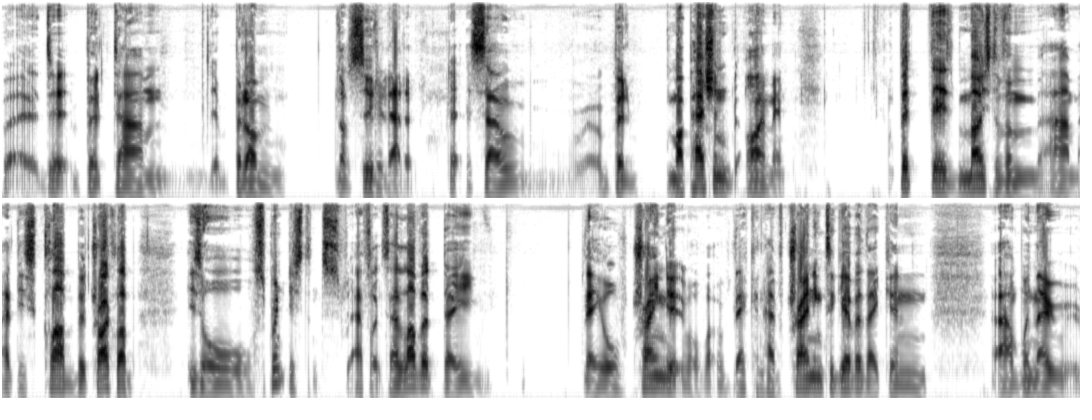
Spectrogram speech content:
but um, but I'm not suited at it. So, but my passion, Ironman. But there's most of them um, at this club, the Tri Club, is all sprint distance athletes. They love it. They they all trained it. Well, they can have training together. They can um, when they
